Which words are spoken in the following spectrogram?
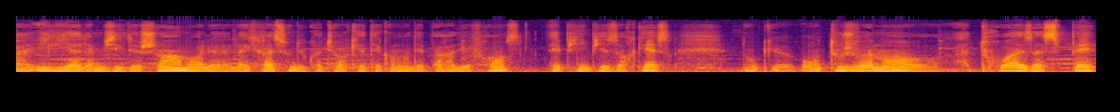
Euh, il y a la musique de chambre, la, création du quatuor qui a été commandée par Radio France, et puis une pièce d'orchestre. Donc on touche vraiment à trois aspects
